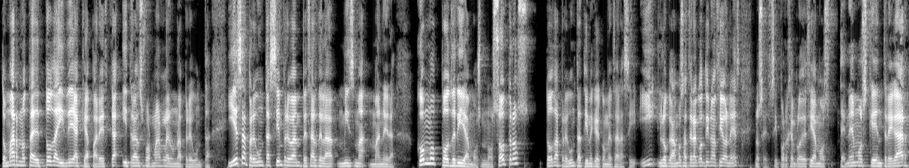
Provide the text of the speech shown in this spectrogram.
tomar nota de toda idea que aparezca y transformarla en una pregunta. Y esa pregunta siempre va a empezar de la misma manera. ¿Cómo podríamos nosotros Toda pregunta tiene que comenzar así. Y lo que vamos a hacer a continuación es, no sé, si por ejemplo decíamos, tenemos que entregar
